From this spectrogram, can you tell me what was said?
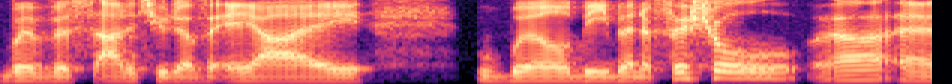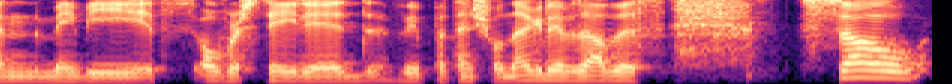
with this attitude of AI will be beneficial, uh, and maybe it's overstated the potential negatives of this. So,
